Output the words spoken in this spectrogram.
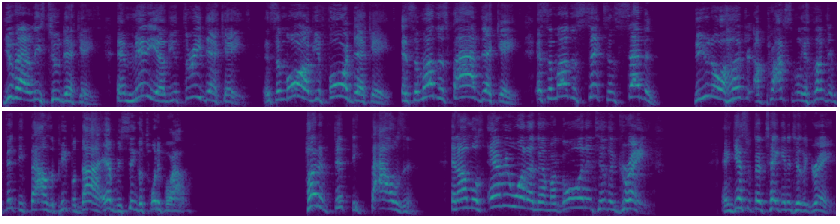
You've had at least two decades, and many of you three decades and some more of you four decades, and some others five decades, and some others six and seven. Do you know 100, approximately 150,000 people die every single 24 hours? 150,000. And almost every one of them are going into the grave. And guess what they're taking into the grave?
